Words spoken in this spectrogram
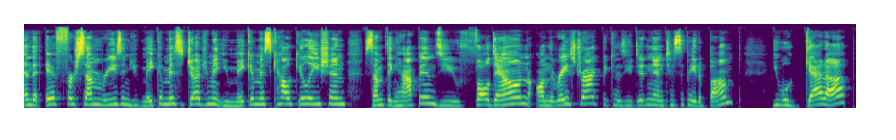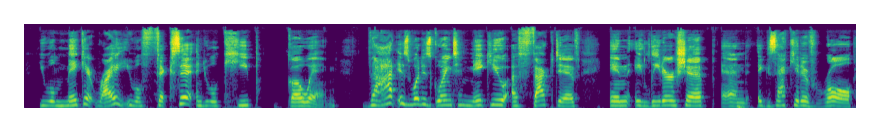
And that if for some reason you make a misjudgment, you make a miscalculation, something happens, you fall down on the racetrack because you didn't anticipate a bump, you will get up, you will make it right, you will fix it, and you will keep going. That is what is going to make you effective in a leadership and executive role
